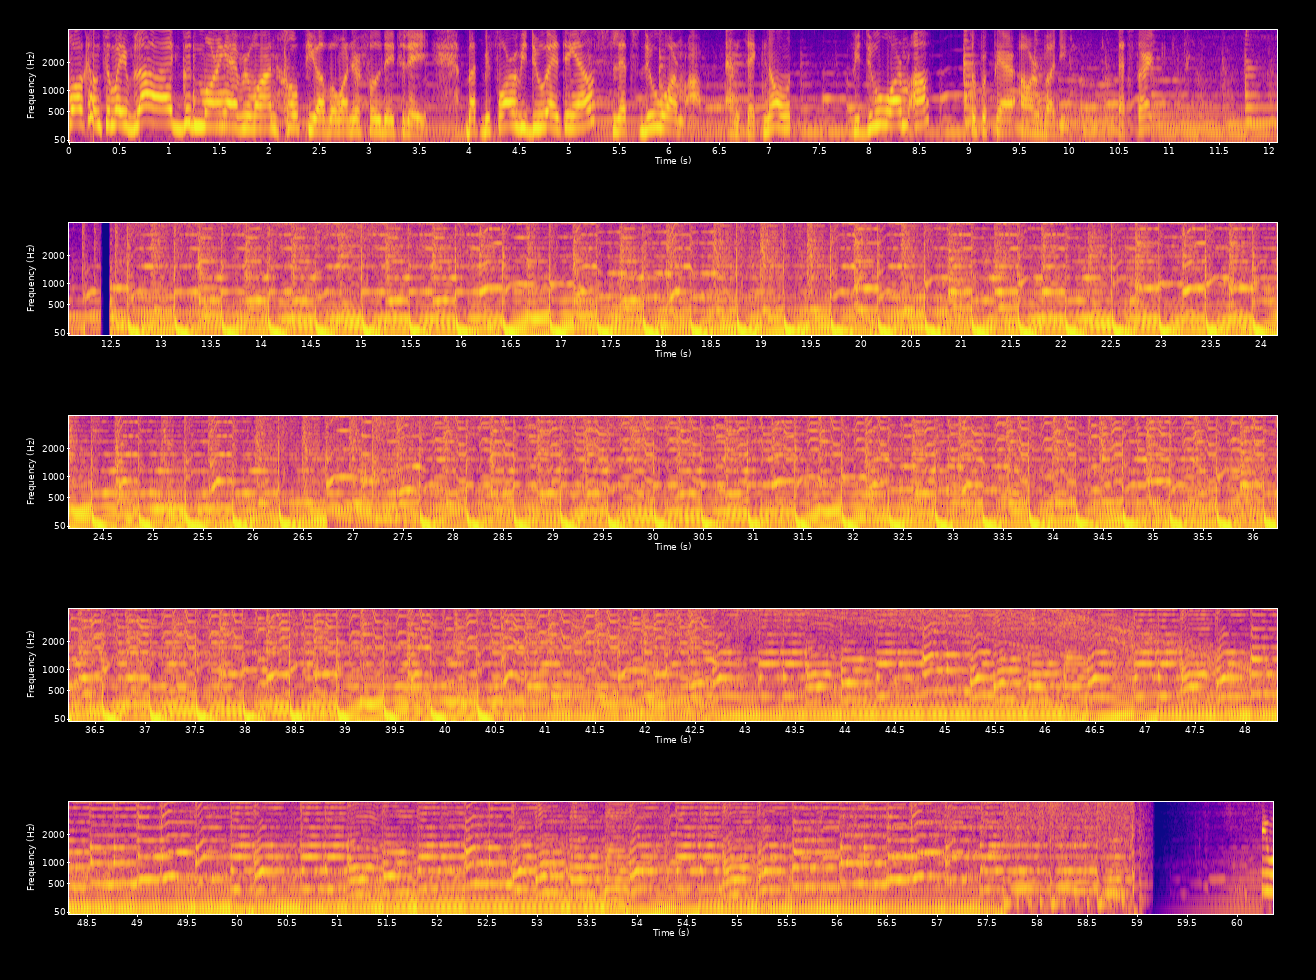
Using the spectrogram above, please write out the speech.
welcome to my vlog. Good morning everyone. Hope you have a wonderful day today. But before we do anything else, let's do warm up. And take note, we do warm up to prepare our body. Let's start.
